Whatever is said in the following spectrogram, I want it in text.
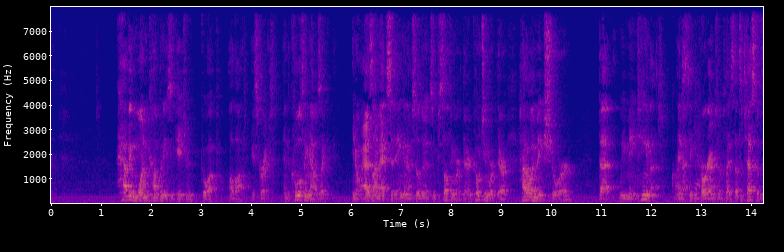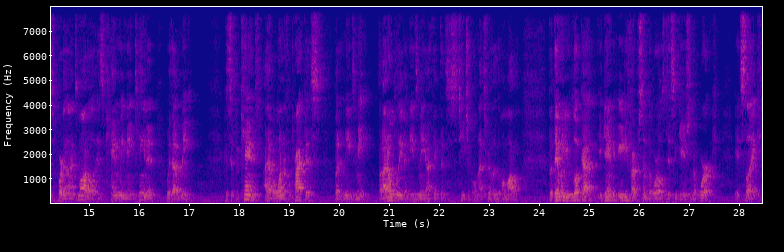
having one company's engagement go up a lot It's great. And the cool thing now is like, you know, as I'm exiting and I'm still doing some consulting work there and coaching work there, how do I make sure that we maintain that? Course, and I think yeah. the programs are in place. That's a test of the supporting lines model is can we maintain it without me? Because if we can't, I have a wonderful practice, but it needs me. But I don't believe it needs me. I think this is teachable, and that's really the whole model. But then when you look at again, 85% of the world is disengaged in the work. It's like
